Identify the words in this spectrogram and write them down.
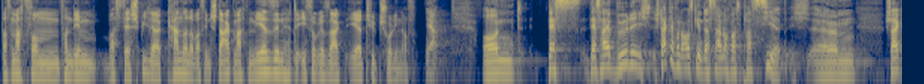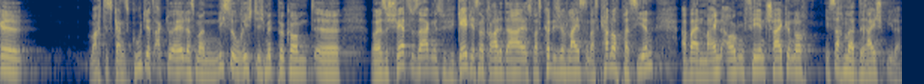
was macht vom, von dem, was der Spieler kann oder was ihn stark macht, mehr Sinn, hätte ich so gesagt, eher Typ Chulinov. Ja. Und des, deshalb würde ich stark davon ausgehen, dass da noch was passiert. Ich, ähm, Schalke macht es ganz gut jetzt aktuell, dass man nicht so richtig mitbekommt, äh, weil es schwer zu sagen ist, wie viel Geld jetzt noch gerade da ist, was könnte ich noch leisten, was kann noch passieren. Aber in meinen Augen fehlen Schalke noch, ich sag mal, drei Spieler.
